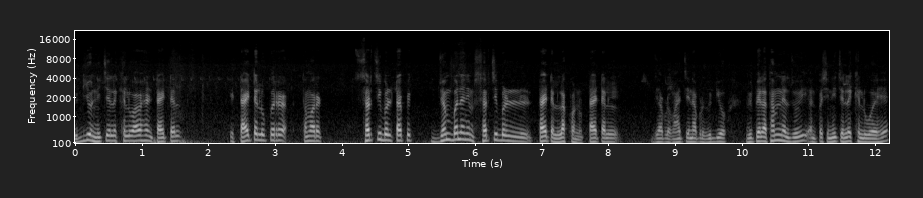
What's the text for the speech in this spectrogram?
વીડિયો નીચે લખેલું આવે છે ને ટાઇટલ એ ટાઇટલ ઉપર તમારે સર્ચેબલ ટોપિક જેમ બને એમ સર્ચેબલ ટાઇટલ લખવાનું. ટાઇટલ જે આપણે વાંચીને આપણે વીડિયો પહેલાં થમનેલ જોઈ અને પછી નીચે લખેલું હોય છે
